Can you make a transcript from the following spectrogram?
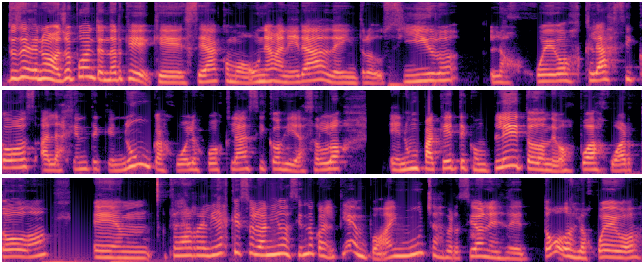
entonces, de nuevo, yo puedo entender que, sea como una manera de introducir los juegos clásicos a la gente que nunca jugó los juegos clásicos y hacerlo en un paquete completo donde vos puedas jugar todo. Em, pero la realidad es que eso lo han ido haciendo con el tiempo. Hay muchas versiones de todos los juegos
